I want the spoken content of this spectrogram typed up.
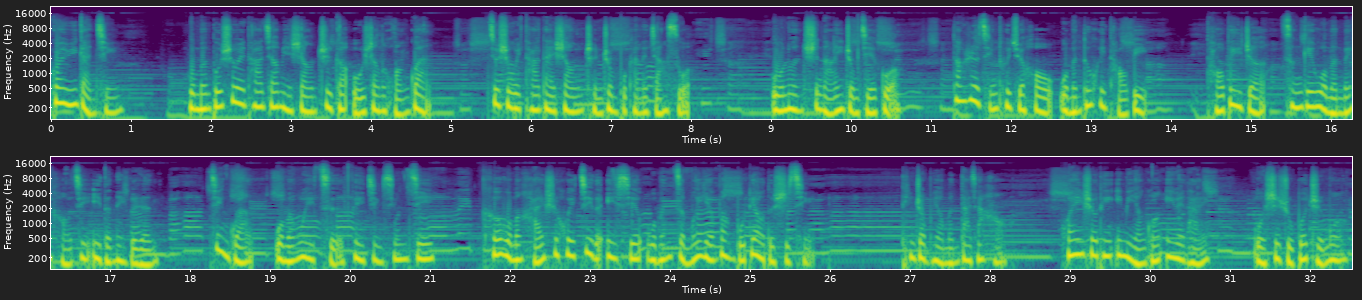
关于感情，我们不是为他加冕上至高无上的皇冠，就是为他戴上沉重不堪的枷锁。无论是哪一种结果，当热情退却后，我们都会逃避，逃避着曾给我们美好记忆的那个人。尽管我们为此费尽心机，可我们还是会记得一些我们怎么也忘不掉的事情。听众朋友们，大家好，欢迎收听一米阳光音乐台，我是主播芷墨。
